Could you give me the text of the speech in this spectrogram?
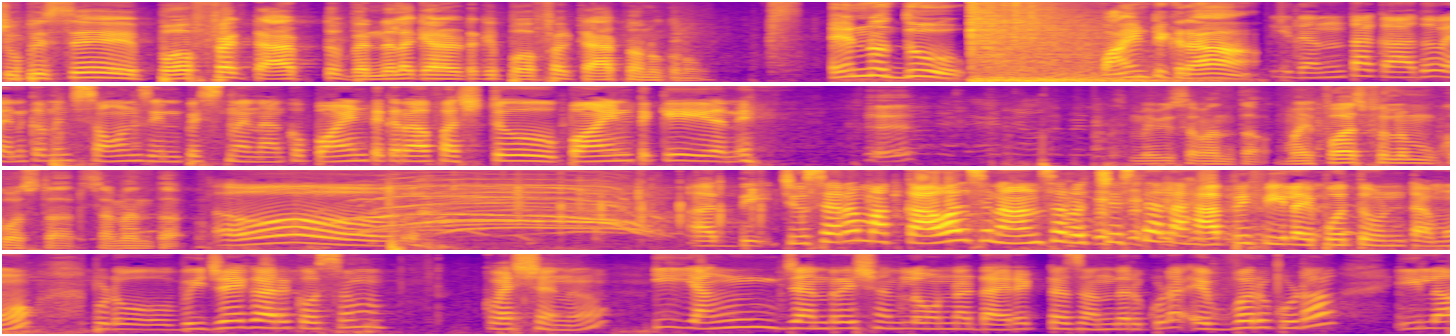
చూపిస్తే పర్ఫెక్ట్ యాప్ట్ వెన్నెల క్యారెక్టర్కి పర్ఫెక్ట్ యాప్ట్ అనుకున్నాం. ఎన్నొద్దు పాయింట్కి రా. ఇదంతా కాదు వెనక నుంచి సౌండ్స్ వినిపిస్తున్నాయి నాకు. పాయింట్కి రా ఫస్ట్ పాయింట్కి అని. Maybe Samantha. My first film costar Samantha. Oh అది. చూసారా? మాకు కావాల్సిన ఆన్సర్ వచ్చేస్తే అలా హ్యాపీ ఫీల్ అయిపోతూ ఉంటాము. ఇప్పుడు విజయ్ గారి కోసం క్వశ్చన్. ఈ యంగ్ జనరేషన్లో ఉన్న డైరెక్టర్స్ అందరూ కూడా ఎవ్వరు కూడా ఇలా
